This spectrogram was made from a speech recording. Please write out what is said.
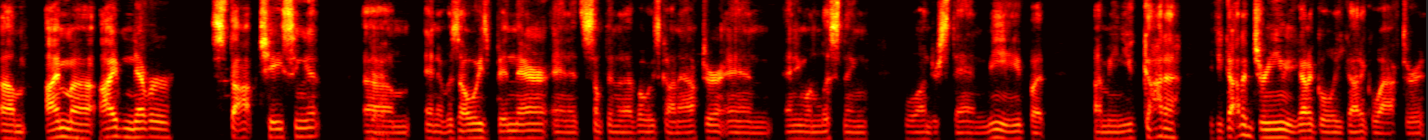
um, I'm. Uh, I've never stopped chasing it, Yeah. um, and it was always been there, and it's something that I've always gone after. And anyone listening will understand me, but I mean, you gotta. If you got a dream, you got a goal, you got to go after it.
